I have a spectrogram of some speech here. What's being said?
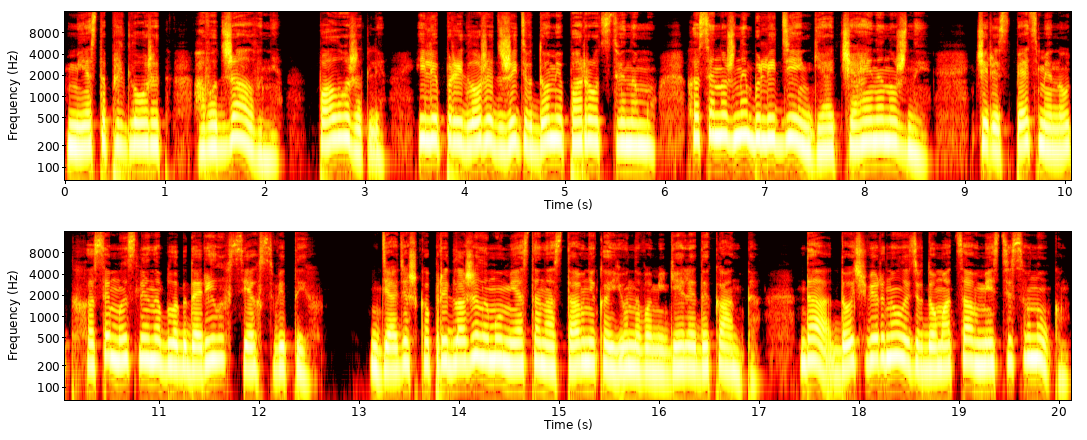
Место предложит, а вот жалование положит ли? Или предложит жить в доме по-родственному? Хосе нужны были деньги, отчаянно нужны. Через пять минут Хосе мысленно благодарил всех святых. Дядюшка предложил ему место наставника юного Мигеля де Канта. Да, дочь вернулась в дом отца вместе с внуком.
